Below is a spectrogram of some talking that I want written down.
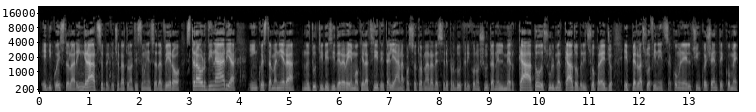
e di questo la ringrazio perché ci ha dato una testimonianza davvero straordinaria. In questa maniera noi tutti desidereremo che la seta italiana possa tornare ad essere prodotta e riconosciuta nel mercato e sul mercato per il suo pregio e per la sua finezza, come nel Cinquecento e come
